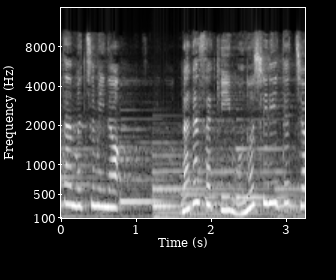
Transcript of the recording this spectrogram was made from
田睦美の長崎物知り手帳。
